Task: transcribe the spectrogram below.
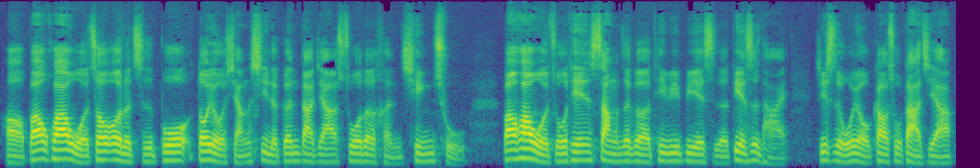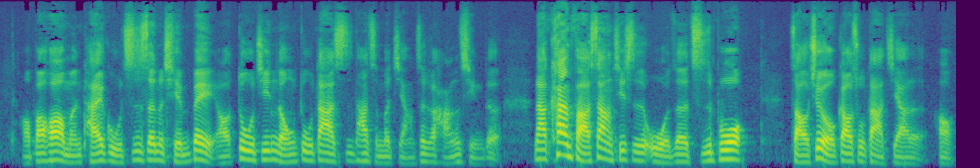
啊，包括我周二的直播都有详细的跟大家说得很清楚，包括我昨天上这个 TVBS 的电视台，其实我有告诉大家啊，包括我们台股资深的前辈啊，杜金龙杜大师他怎么讲这个行情的。那看法上，其实我的直播早就有告诉大家了，好。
